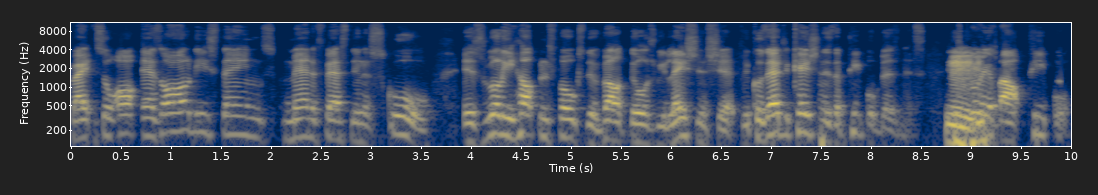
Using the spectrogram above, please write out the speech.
right so all, as all these things manifest in a school is really helping folks develop those relationships because education is a people business. Mm-hmm. It's really about people.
